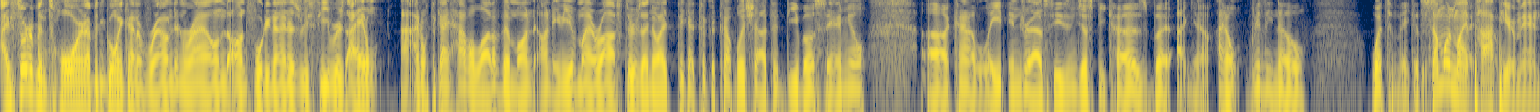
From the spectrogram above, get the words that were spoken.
I sort of been torn. I've been going kind of round and round on 49ers receivers. I don't I I don't think I have a lot of them on, on any of my rosters. I know I think I took a couple of shots at Deebo Samuel, uh, kind of late in draft season just because, but I, you know I don't really know what to make of this. Someone might right pop now. here, man.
